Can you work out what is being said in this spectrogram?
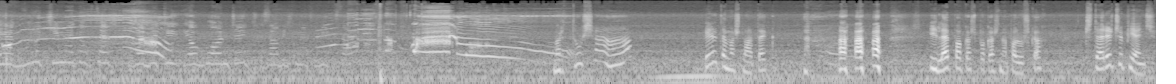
A jak wrócimy, to chcesz, żeby ci ją włączyć, zrobić Netflixa? Martusia, ile ty masz latek? ile? Pokaż, pokaż na paluszkach. Cztery czy pięć?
